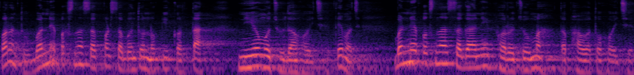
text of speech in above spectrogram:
પરંતુ બંને પક્ષના સગપણ સંબંધો નક્કી કરતા નિયમો જુદા હોય છે. તેમજ બંને પક્ષના સગાની ફરજોમાં તફાવતો હોય છે.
